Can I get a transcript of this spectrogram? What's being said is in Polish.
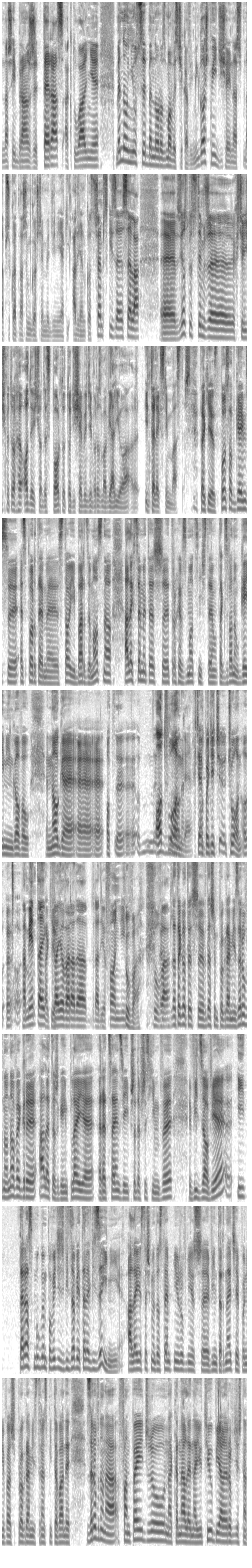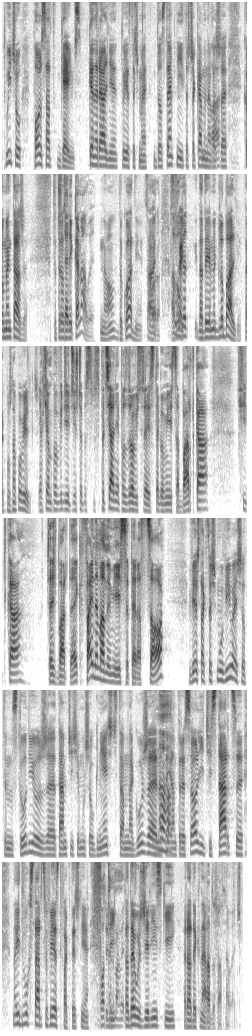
naszej branży teraz, aktualnie. Będą newsy, będą rozmowy z ciekawymi gośćmi. Dzisiaj nasz, na przykład naszym gościem będzie niejaki Adrian Kostrzemski z ESL-a. E, w związku z tym, że chcieliśmy trochę odejść od e-sportu, to dzisiaj będziemy rozmawiali o e, Intel Extreme Masters. Tak jest. Polsat Games y, e-sportem stoi bardzo mocno, ale chcemy też trochę wzmocnić tę tak zwaną gamingową nogę. e, e, Od, e, e, Odnogę. człon. Chciałem Od- powiedzieć e, człon. o, e, o, Pamiętaj, Tak. Krajowa Rada Radiofonii. Czuwa. Czuwa. Dlatego też e, w naszym programie zarówno nowe gry, ale też gameplaye, recenzje i przede wszystkim wy, widzowie. I teraz mógłbym powiedzieć widzowie telewizyjni, ale jesteśmy dostępni również w internecie, ponieważ program jest transmitowany zarówno na fanpage'u, na kanale na YouTubie, ale również na Twitchu Polsat Games. Generalnie tu jesteśmy dostępni i też czekamy na Dwa. wasze komentarze. To teraz... Cztery kanały. No, dokładnie. Tak. Sporo. A w Słuchaj, ogóle- nadajemy globalnie, tak można powiedzieć. Ja chciałem powiedzieć jeszcze specjalnie pozdrowić tutaj z tego miejsca Bartka, Sitka. Cześć Bartek. Fajne mamy miejsce teraz, co? Wiesz, tak coś mówiłeś o tym studiu, że tam ci się muszą gnieść tam na górze, na No. tej antresoli, ci starcy. No i dwóch starców jest faktycznie. Fotel czyli mamy- Tadeusz Zieliński, Radek Nałęcz. Radosław Nałęcz.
